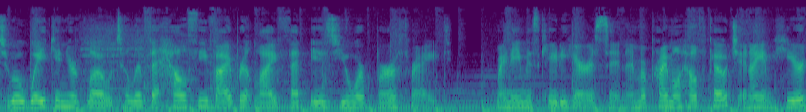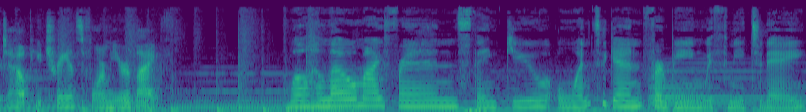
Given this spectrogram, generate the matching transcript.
to awaken your glow, to live the healthy, vibrant life that is your birthright. My name is Katie Harrison. I'm a primal health coach, and I am here to help you transform your life. Well, hello, my friends. Thank you once again for being with me today.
